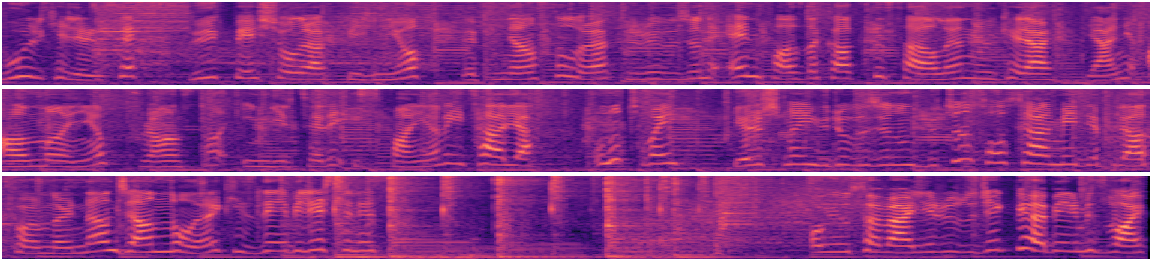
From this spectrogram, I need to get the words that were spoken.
Bu ülkeler ise büyük beşli olarak biliniyor ve finansal olarak Eurovision'a en fazla katkı sağlayan ülkeler. Yani Almanya, Fransa, İngiltere, İspanya ve İtalya. Unutmayın yarışmayı Eurovision'un bütün sosyal medya platformlarından canlı olarak izleyebilirsiniz. Oyun severleri üzecek bir haberimiz var.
